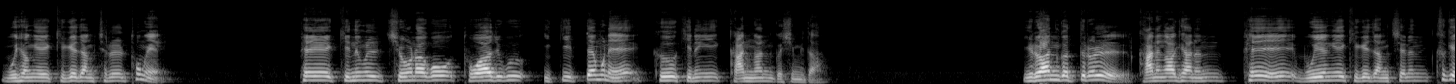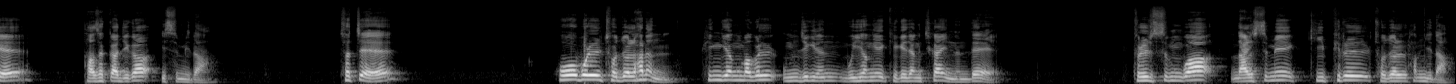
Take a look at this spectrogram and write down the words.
무형의 기계장치를 통해 폐의 기능을 지원하고 도와주고 있기 때문에 그 기능이 가능한 것입니다. 이러한 것들을 가능하게 하는 폐의 무형의 기계장치에는 크게 다섯 가지가 있습니다. 첫째, 호흡을 조절하는 횡격막을 움직이는 무형의 기계장치가 있는데 들숨과 날숨의 깊이를 조절합니다.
